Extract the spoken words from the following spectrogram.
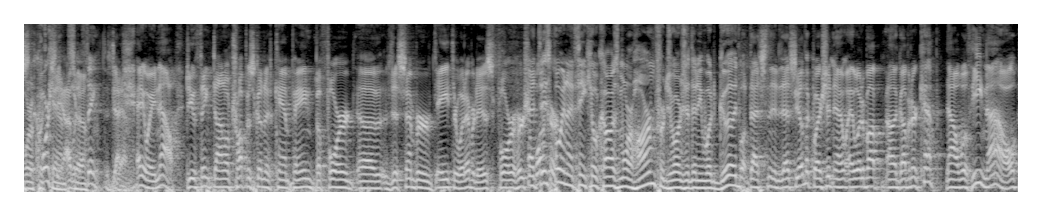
work of with course, yeah, I would so- think. That. Anyway, now, do you think Donald Trump is going to campaign before uh, December 8th or whatever it is for Herschel At Walker? this point, I think he'll cause more harm for Georgia than he would good. Well, that's that's the other question. And, what about uh, Governor Kemp? Now, will he now?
